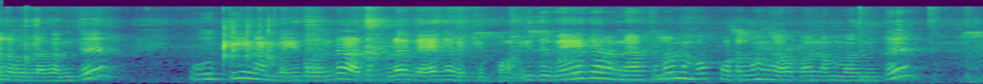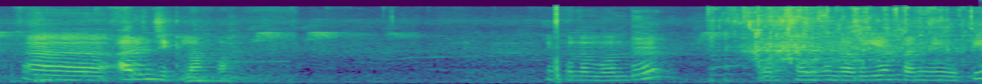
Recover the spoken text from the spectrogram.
அளவில் வந்து ஊற்றி நம்ம இதை வந்து அடுப்பில் வேக வைக்க போகிறோம் இது வேகிற நேரத்தில் நம்ம புடலங்காவை நம்ம வந்து அரிஞ்சிக்கலாம்ப்பா. இப்போ நம்ம வந்து ஒரு சொம்பு நிறைய தண்ணி ஊற்றி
